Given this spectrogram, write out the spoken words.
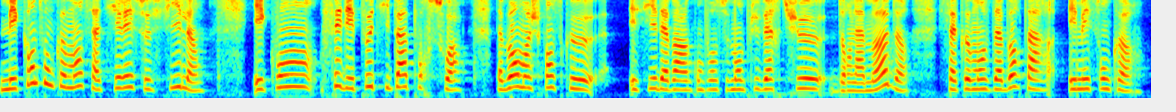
Mais quand on commence à tirer ce fil et qu'on fait des petits pas pour soi, d'abord, moi, je pense que essayer d'avoir un comportement plus vertueux dans la mode, ça commence d'abord par aimer son corps, euh,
